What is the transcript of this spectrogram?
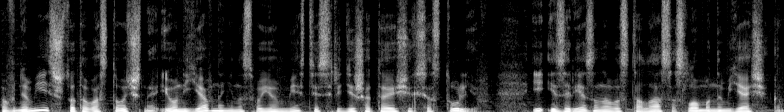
в нем есть что-то восточное, и он явно не на своем месте среди шатающихся стульев и изрезанного стола со сломанным ящиком,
